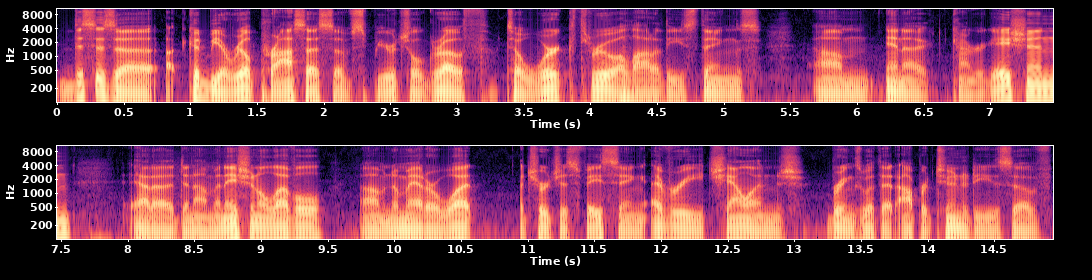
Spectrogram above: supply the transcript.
this is a could be a real process of spiritual growth to work through a lot of these things um, in a congregation, at a denominational level. Um, no matter what a church is facing, every challenge brings with it opportunities of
